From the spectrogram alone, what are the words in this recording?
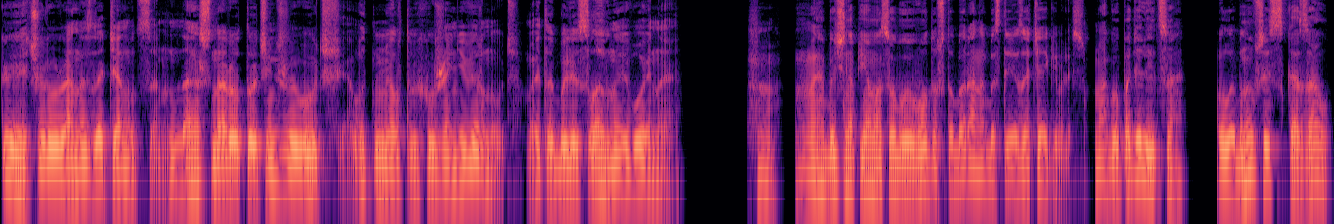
«К вечеру раны затянутся. Наш народ очень живуч, а вот мертвых уже не вернуть. Это были славные воины». «Хм, мы обычно пьем особую воду, чтобы раны быстрее затягивались. Могу поделиться». Улыбнувшись, сказал,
